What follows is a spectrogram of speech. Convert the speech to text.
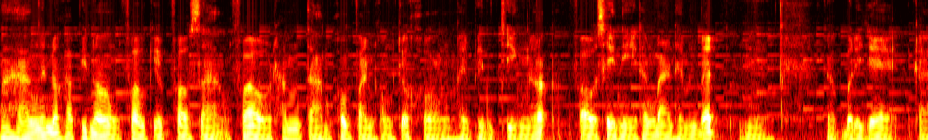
มาหาเงินเนาะครับพี่น้องเฝ้าเก็บเฝ้าสร้างเฝ้าทำตามความฝันของเจ้าของให้เป็นจริงเนาะเฝ้าใส่หนีทั้งบ้านให้มันเบิดอืมก็บ่ได้แย่กะ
